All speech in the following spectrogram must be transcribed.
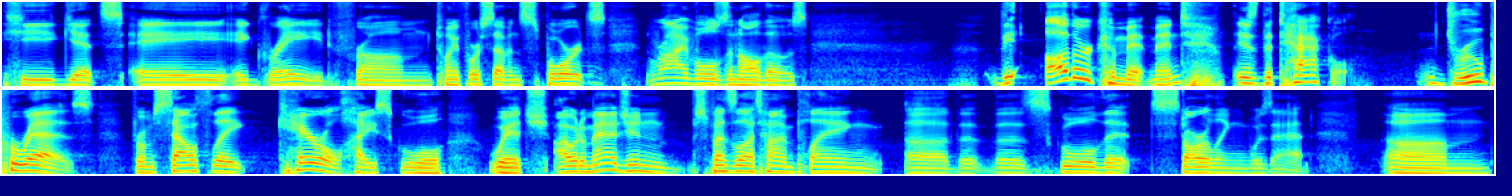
he gets a a grade from 24/7 Sports, Rivals and all those. The other commitment is the tackle. Drew Perez from Southlake Carroll High School, which I would imagine spends a lot of time playing uh, the the school that Starling was at. Um,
